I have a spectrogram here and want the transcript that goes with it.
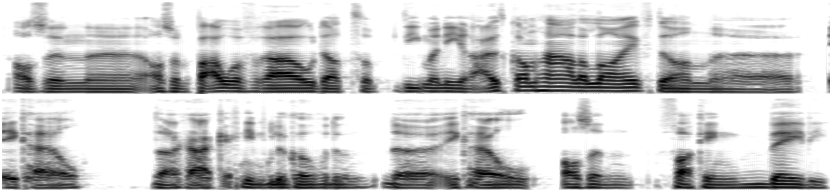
Als een, eh, als een powervrouw dat op die manier uit kan halen live... Dan, ik huil. Daar ga ik echt niet moeilijk over doen. De, ik huil als een fucking baby.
